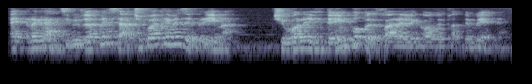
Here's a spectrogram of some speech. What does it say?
Eh, ragazzi, bisogna pensarci qualche mese prima. Ci vuole il tempo per fare le cose fatte bene.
